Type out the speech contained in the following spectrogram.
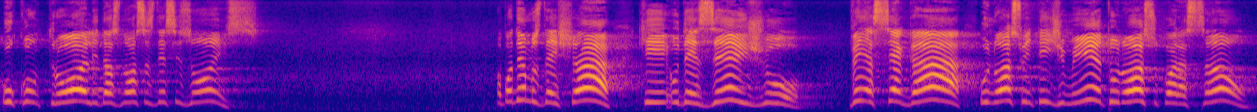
o controle das nossas decisões. Não podemos deixar que o desejo venha cegar o nosso entendimento, o nosso coração.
